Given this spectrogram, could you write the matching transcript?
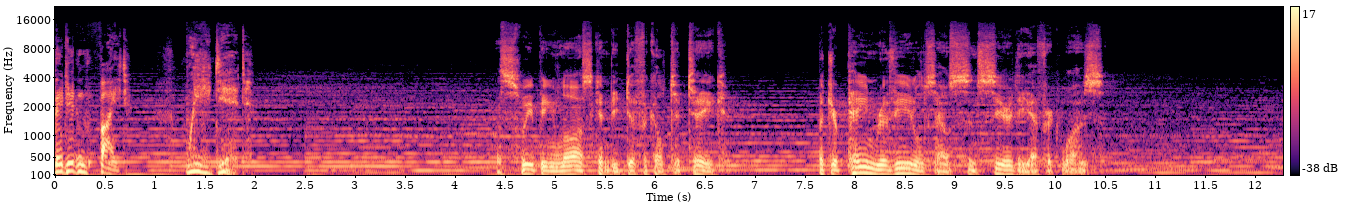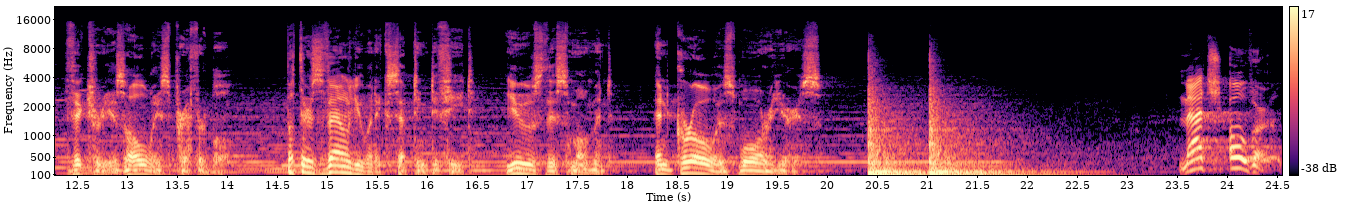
They didn't fight. We did. A sweeping loss can be difficult to take, but your pain reveals how sincere the effort was. Victory is always preferable, but there's value in accepting defeat. Use this moment and grow as warriors. Match over.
